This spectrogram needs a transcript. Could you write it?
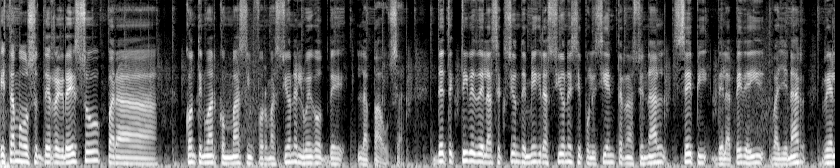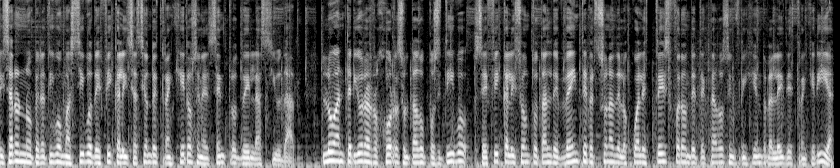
Estamos de regreso para continuar con más informaciones luego de la pausa. Detectives de la sección de Migraciones y Policía Internacional, CEPI, de la PDI Vallenar, realizaron un operativo masivo de fiscalización de extranjeros en el centro de la ciudad. Lo anterior arrojó resultado positivo, se fiscalizó un total de 20 personas de los cuales 3 fueron detectados infringiendo la ley de extranjería,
